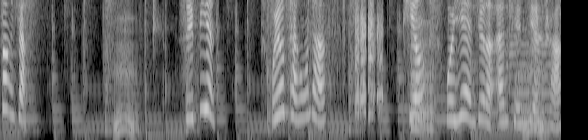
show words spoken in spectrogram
放下。嗯，随便。我有彩虹糖。停！我厌倦了安全检查。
